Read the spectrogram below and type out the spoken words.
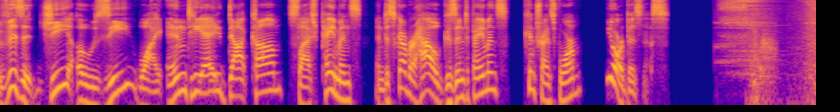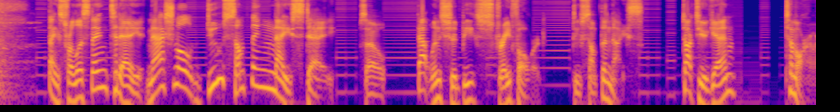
Visit G-O-Z-Y-N-T-A dot com slash payments and discover how Gozynta Payments can transform your business. Thanks for listening. Today, National Do Something Nice Day. So, that one should be straightforward. Do something nice. Talk to you again tomorrow.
